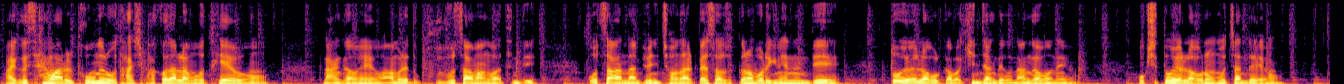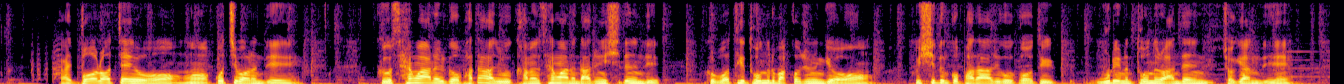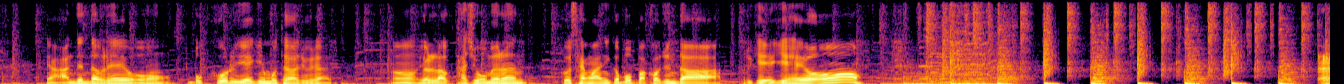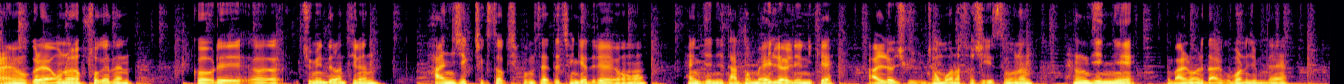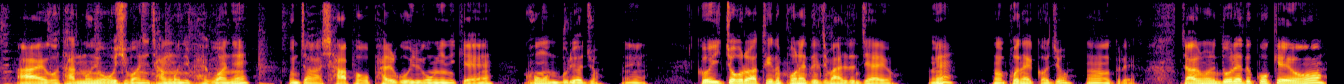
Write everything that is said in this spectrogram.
아이 그 생활을 돈으로 다시 바꿔달라면 어떻게 해요? 난감해요. 아무래도 부부싸움한 것 같은데 꽃 사간 남편이 전화를 뺏어서 끊어버리긴 했는데 또 연락 올까봐 긴장되고 난감하네요. 혹시 또 연락 오면 못 잔대요. 아이 뭘 어째요? 어 꽃집 하는데 그 생활을 그거 받아가지고 가면 생활은 나중에 시드는데 그걸 어떻게 돈으로 바꿔주는겨? 그 시든 꽃 받아가지고 그 어떻게 우리는 돈으로 안 되는 저기 하는데 야안 된다 그래요. 뭐 그거를 얘기를 못 해가지고 그래. 어 연락 다시 오면은 그 생활하니까 못 바꿔준다 그렇게 얘기해요. 그래 오늘 소개된 그 우리 어, 주민들한테는 한식 즉석식품 세트 챙겨드려요. 행진이 단통 매일 열리니까 알려주고 싶은 정보나 소식 있으면은 행진이 말머리 달고 보내주면 돼. 아이고 단문이 50원이 장문이 100원이 문자가 샤프하고 8910이니까 콩은 무료죠. 예. 그 이쪽으로 어떻게든 보내들지 말든지 해요. 예? 어, 보낼 거죠? 어, 그래. 자, 그러면 노래 듣고 올게요.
